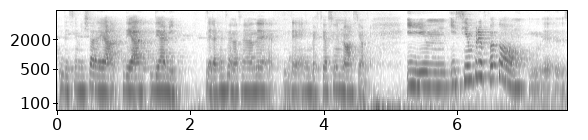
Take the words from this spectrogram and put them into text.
de semilla de, de, de ANI, de la Agencia Nacional de, de Investigación e Innovación. Y, y, siempre fue como eh,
